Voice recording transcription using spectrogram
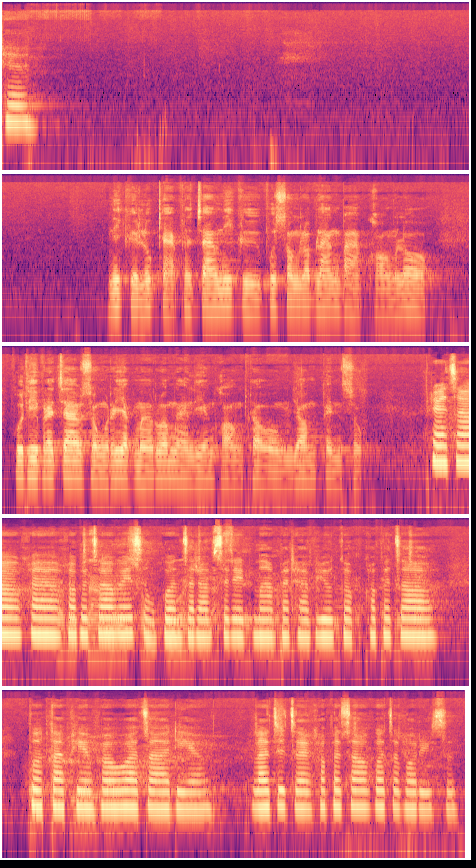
เถิดนี่คือลูกแกะพระเจ้านี่คือผู้ทรงลบล้างบาปของโลก ผู้ที่พระเจ้าทรงเรียกมาร่วมงานเลี้ยงของพระองค์ย่อมเป็นสุข พระเจ้าข้าข้าพเจ้าไม่สมควรจะรับเสด็จมาประทับอยู่กับข้าพเจ้าโปรดแต่เพียงพระวาจาเดียว และจิตใจข้าพเจ้าก็จะบริสุทธิ์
